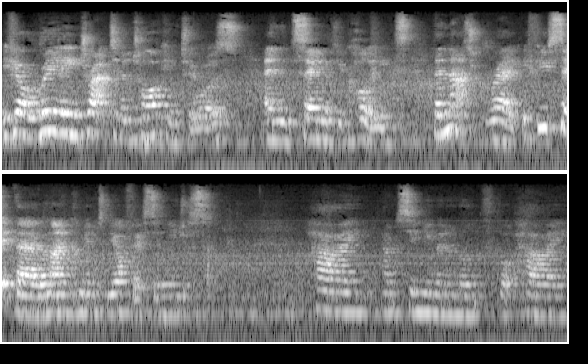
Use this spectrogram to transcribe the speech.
If you're really interactive and talking to us, and same with your colleagues, then that's great. If you sit there when I come into the office and you just, hi, I haven't seen you in a month, but hi.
